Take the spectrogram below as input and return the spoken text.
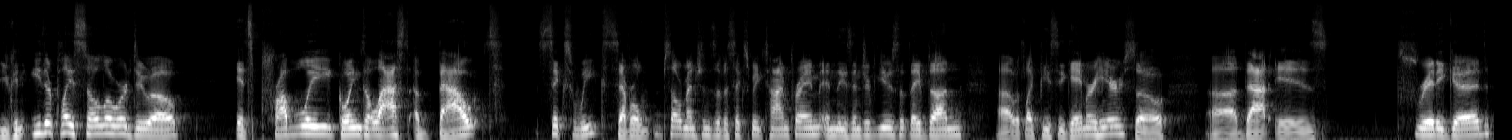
You can either play solo or duo. It's probably going to last about six weeks. Several several mentions of a six week time frame in these interviews that they've done uh, with like PC Gamer here. So uh, that is pretty good.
